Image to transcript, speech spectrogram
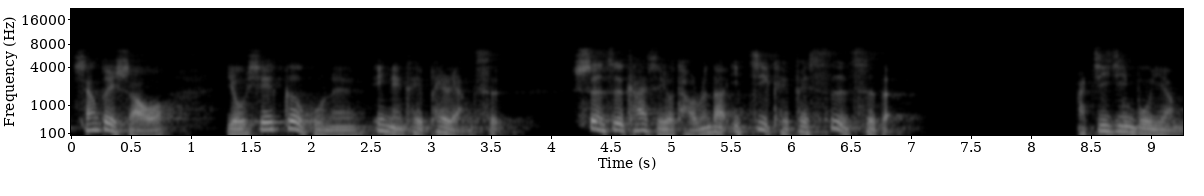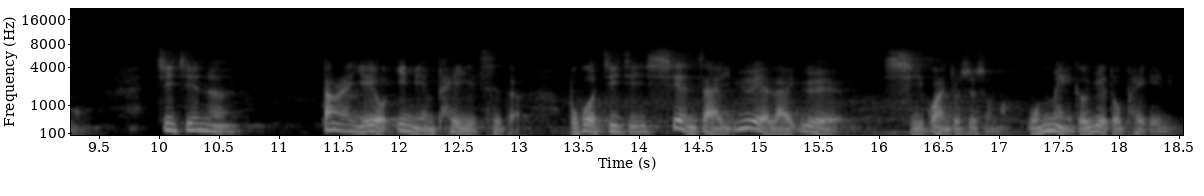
相对少哦，有些个股呢，一年可以配两次，甚至开始有讨论到一季可以配四次的。啊，基金不一样哦。基金呢，当然也有一年配一次的。不过基金现在越来越习惯就是什么？我每个月都配给你。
